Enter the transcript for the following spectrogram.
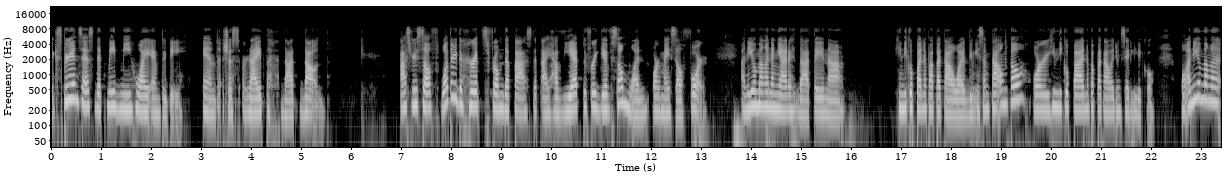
experiences that made me who I am today? And just write that down. Ask yourself what are the hurts from the past that I have yet to forgive someone or myself for? Ano yung mga nangyari dati na hindi ko pa napapatawad yung isang taong to or hindi ko pa napapatawad yung sarili ko. O ano yung mga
